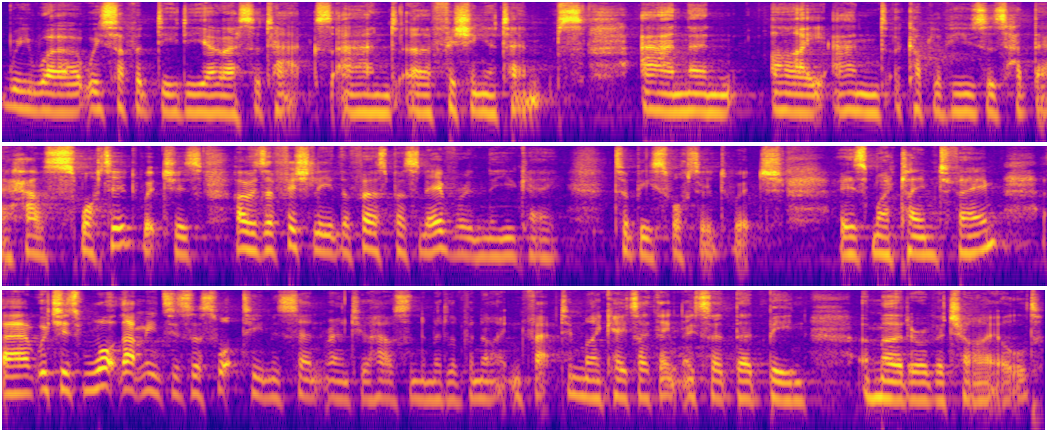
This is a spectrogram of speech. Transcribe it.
we were we suffered DDoS attacks and uh, phishing attempts, and then I and a couple of users had their house swatted, which is, I was officially the first person ever in the UK to be swatted, which is my claim to fame. Uh, which is what that means is a SWAT team is sent round to your house in the middle of the night. In fact, in my case, I think they said there'd been a murder of a child.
